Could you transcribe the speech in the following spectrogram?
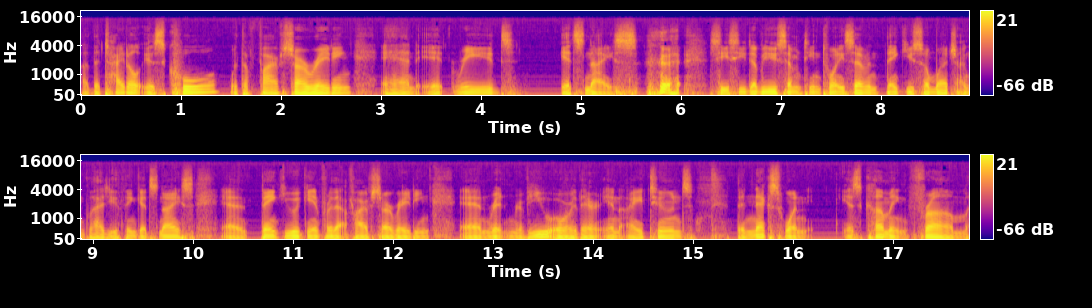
Uh, the title is Cool with a five star rating, and it reads, It's nice. CCW1727, thank you so much. I'm glad you think it's nice. And thank you again for that five star rating and written review over there in iTunes. The next one is coming from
